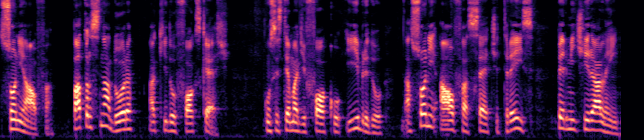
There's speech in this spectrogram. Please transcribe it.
Sony Alpha, patrocinadora aqui do Foxcast. Com sistema de foco híbrido, a Sony Alpha 7 III permite ir além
